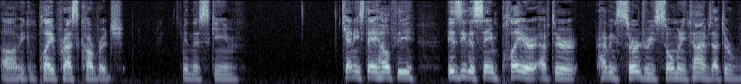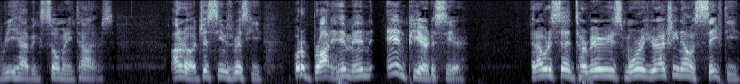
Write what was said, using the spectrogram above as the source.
Um, he can play press coverage in this scheme. Can he stay healthy? Is he the same player after having surgery so many times, after rehabbing so many times? I don't know. It just seems risky. I would have brought him in and Pierre Desir. And I would have said, Tarvarius Moore, you're actually now a safety,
